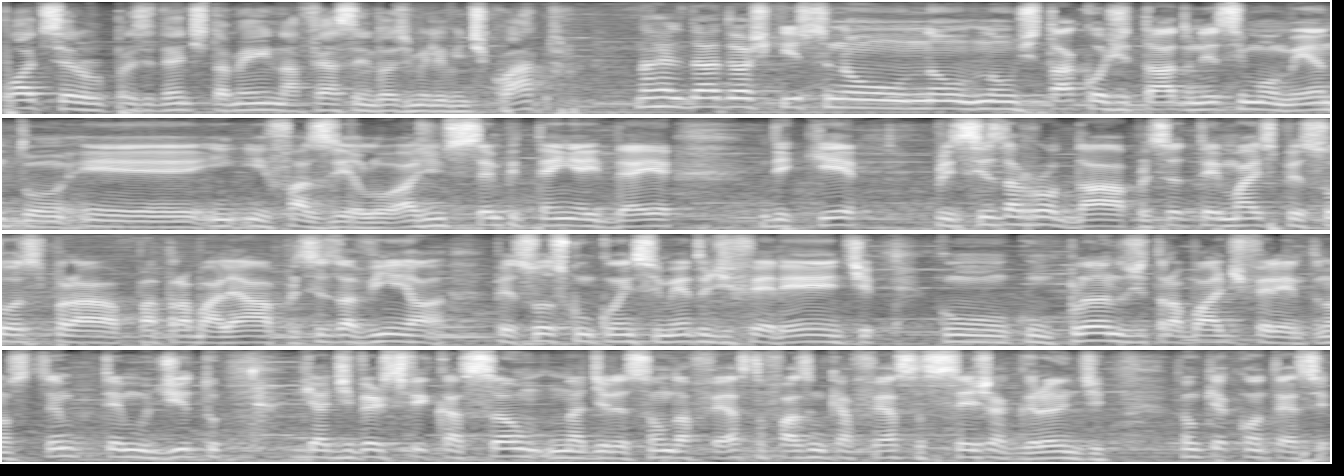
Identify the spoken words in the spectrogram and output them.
pode ser o presidente também na festa em 2024? Na realidade, eu acho que isso não, não, não está cogitado nesse momento eh, em, em fazê-lo. A gente sempre tem a ideia de que precisa rodar, precisa ter mais pessoas para trabalhar, precisa vir ó, pessoas com conhecimento diferente, com, com planos de trabalho diferente. Nós sempre temos dito que a diversificação na direção da festa faz com que a festa seja grande. Então o que acontece?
